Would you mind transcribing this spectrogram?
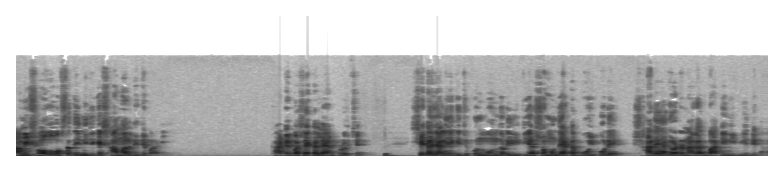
আমি সব অবস্থাতেই নিজেকে সামাল দিতে পারি। খাটের পাশে একটা ল্যাম্প রয়েছে। সেটা জ্বালিয়ে কিছুক্ষণ মন্দরের ইতিহাস সম্বন্ধে একটা বই পড়ে সাড়ে এগারোটা নাগাদ বাতি নিভিয়ে দিলাম।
